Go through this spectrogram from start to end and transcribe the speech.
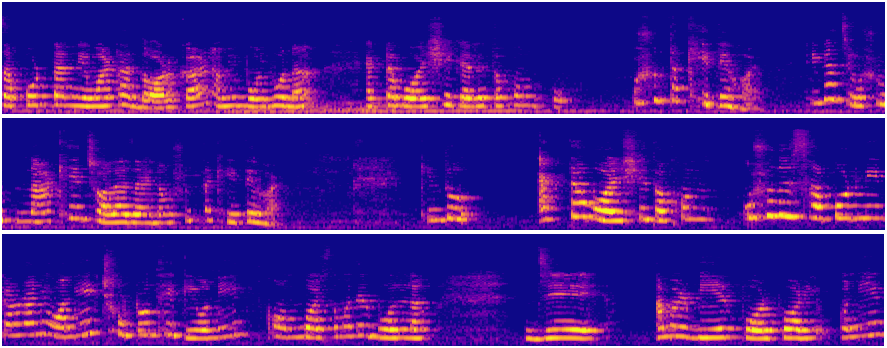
সাপোর্টটা নেওয়াটা দরকার। আমি বলব না, একটা বয়সে গেলে তখন ওষুধটা খেতে হয়, ঠিক আছে? ওষুধ না খেয়ে চলা যায় না, ওষুধটা খেতে হয়। কিন্তু একটা বয়সে তখন ওষুধের সাপোর্ট নিয়ে, কারণ আমি অনেক ছোট থেকে, অনেক কম বয়স, তোমাদের বললাম যে আমার বিয়ের পর পরে অনেক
